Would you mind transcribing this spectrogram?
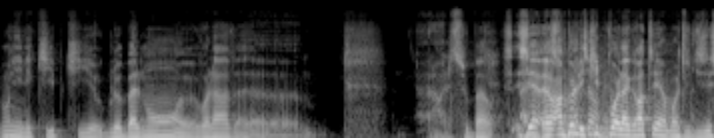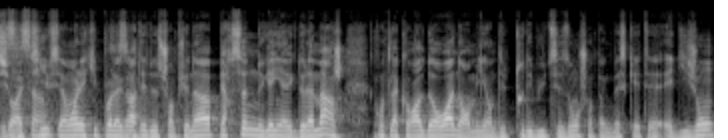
nous, on est une équipe qui, euh, globalement, euh, voilà, va, se bat. C'est un peu l'équipe poil à gratter. Hein. Moi, je le disais sur Active. C'est vraiment l'équipe poil à gratter de ce championnat. Personne ne gagne avec de la marge contre la Chorale de Rouen, hormis en tout début de saison, Champagne Basket et, Dijon.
